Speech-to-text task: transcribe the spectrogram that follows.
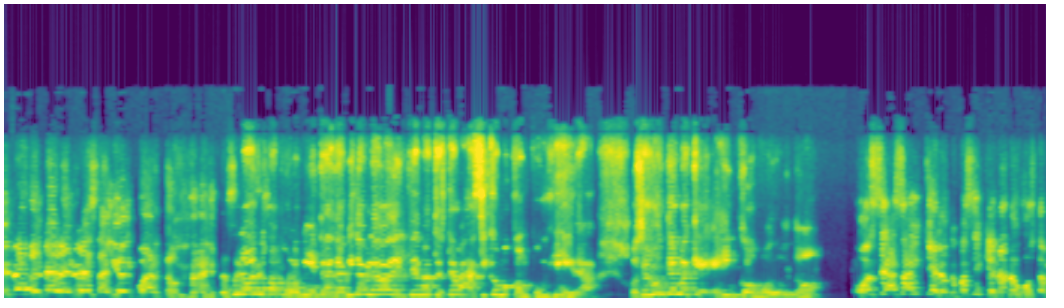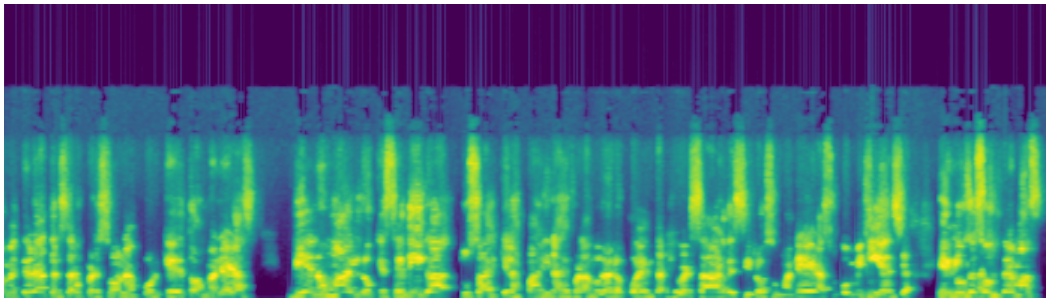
el bebé, el bebé, el bebé salió del cuarto. no, no, pero mientras David hablaba del tema, tú estabas así como compungida. O sea, es un tema que es incómodo, ¿no? O sea, ¿sabes qué? Lo que pasa es que no nos gusta meter a terceras personas porque de todas maneras, bien o mal, lo que se diga, tú sabes que las páginas de farándula lo pueden tergiversar, decirlo a su manera, a su conveniencia. Y entonces son temas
